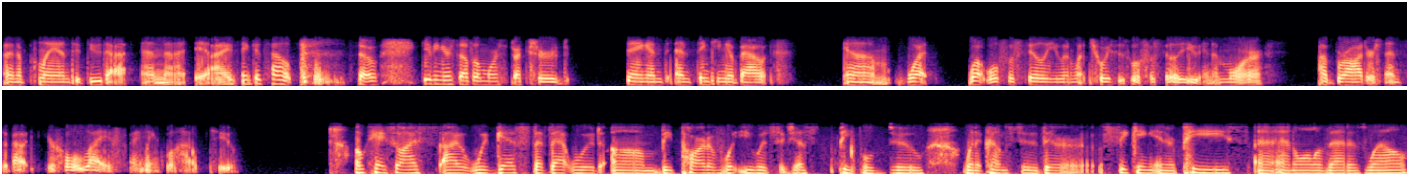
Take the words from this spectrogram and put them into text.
and a plan to do that, and uh, I think it's helped. so, giving yourself a more structured thing and and thinking about um, what what will fulfill you and what choices will fulfill you in a more a broader sense about your whole life, I think will help. Okay, so I, I would guess that that would um, be part of what you would suggest people do when it comes to their seeking inner peace and, and all of that as well,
